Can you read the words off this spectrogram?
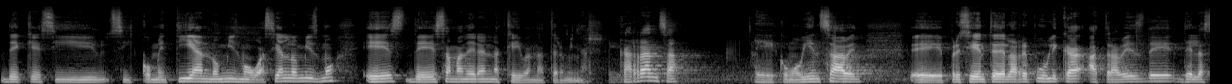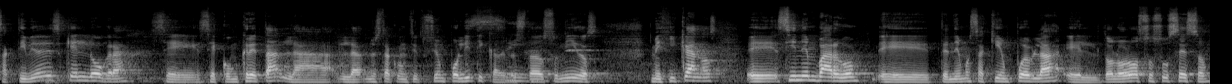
de que si, si, cometían lo mismo o hacían lo mismo, es de esa manera en la que iban a terminar. Carranza, eh, como bien saben, eh, presidente de la República, a través de, las actividades que él logra, se, concreta nuestra constitución política de los Estados Unidos mexicanos. Eh, sin embargo, tenemos aquí en Puebla el doloroso suceso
